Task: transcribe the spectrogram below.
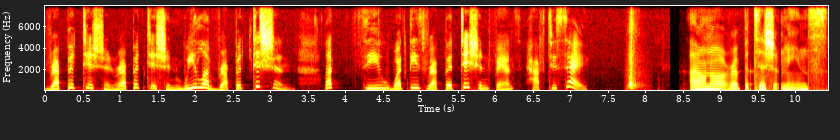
Repetition, repetition. We love repetition. Let's see what these repetition fans have to say. I don't know what repetition means.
